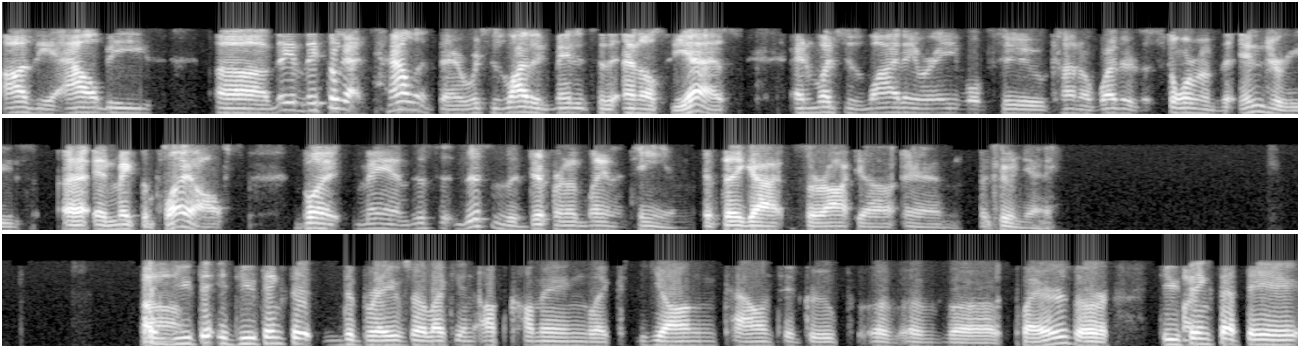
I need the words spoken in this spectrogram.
Ozzie Albies. Uh, they they still got talent there, which is why they've made it to the NLCS, and which is why they were able to kind of weather the storm of the injuries uh, and make the playoffs. But man, this this is a different Atlanta team if they got Soroka and Acuna. And do you th- do you think that the Braves are like an upcoming like young talented group of, of uh, players, or do you think that they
